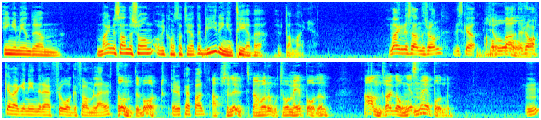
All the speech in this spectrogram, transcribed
ingen mindre än Magnus Andersson och vi konstaterar att det blir ingen tv utan Mange. Magnus Andersson, vi ska hoppa Ja. raka vägen in i det här frågeformuläret. Underbart. Är du peppad? Absolut. Men vad roligt att vara med på den. Andra gången som jag är på den.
